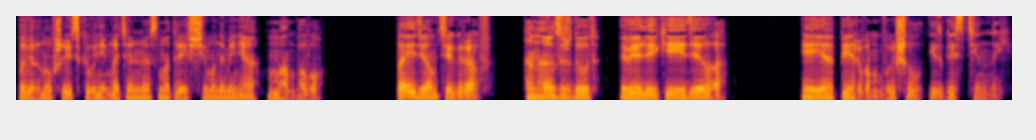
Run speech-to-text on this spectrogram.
повернувшись к внимательно смотрящему на меня Мамбову. «Пойдемте, граф, нас ждут великие дела». И я первым вышел из гостиной.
